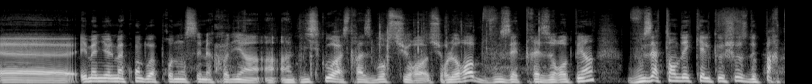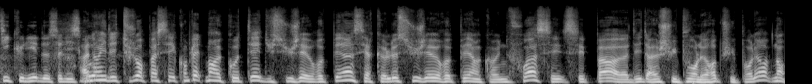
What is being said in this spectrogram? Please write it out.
Euh, Emmanuel Macron doit prononcer mercredi un, un, un discours à Strasbourg sur sur l'Europe. Vous êtes très européen. Vous attendez quelque chose de particulier de ce discours? Ah non, il est toujours passé complètement à côté du sujet européen. C'est-à-dire que le sujet européen, encore une fois, c'est c'est pas euh, dire je suis pour l'Europe, je suis pour l'Europe. Non,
